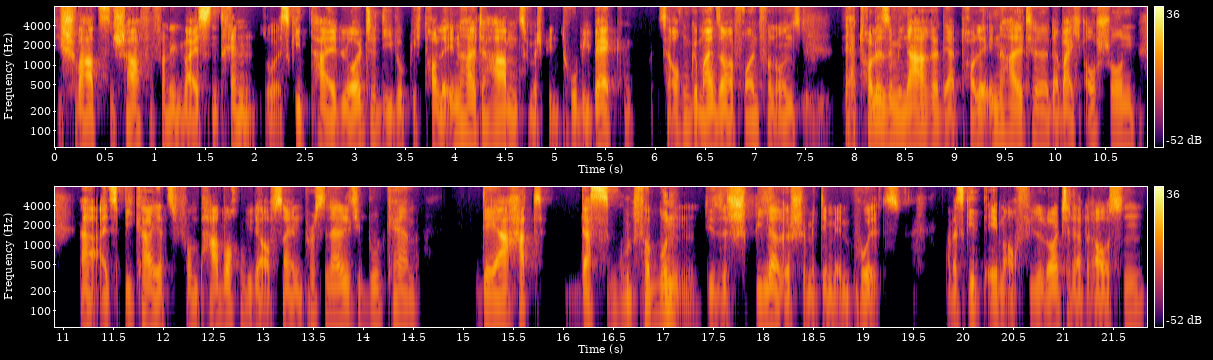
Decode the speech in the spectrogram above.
die schwarzen Schafe von den weißen trennen. So, es gibt halt Leute, die wirklich tolle Inhalte haben, zum Beispiel Tobi Beck, ist ja auch ein gemeinsamer Freund von uns. Der hat tolle Seminare, der hat tolle Inhalte. Da war ich auch schon äh, als Speaker jetzt vor ein paar Wochen wieder auf seinem Personality Bootcamp. Der hat das gut verbunden, dieses Spielerische mit dem Impuls. Aber es gibt eben auch viele Leute da draußen,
